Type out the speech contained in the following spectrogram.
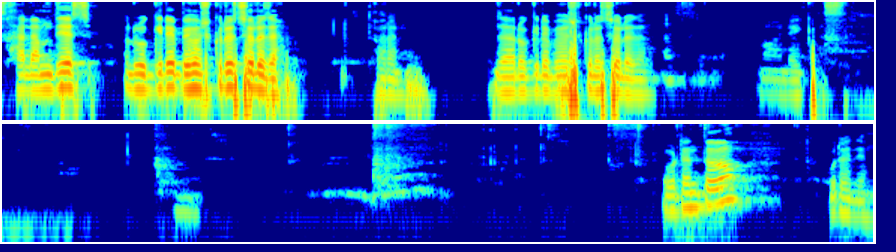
সালাম দিয়ে রুগীরা বেহোশ করে চলে যা। ধরেন। যা রোগীরা বেহোশ করে চলে যা ওয়ালাইকুম আসসালাম। ওঠেন তো। উঠে দিন।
